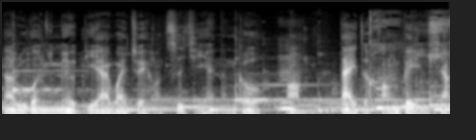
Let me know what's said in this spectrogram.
那如果你没有 diy 最好自己也能够啊带着防备一下。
